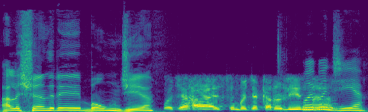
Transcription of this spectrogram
Alexandre, bom dia. Bom dia, Raíssa. Bom dia, Carolina. Oi, bom dia.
